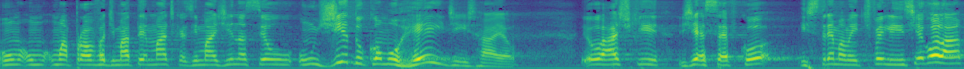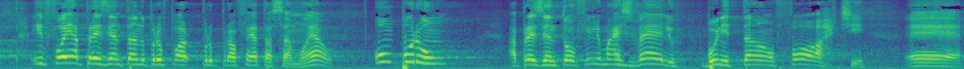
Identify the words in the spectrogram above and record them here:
um, um, uma prova de matemáticas. Imagina ser ungido como rei de Israel. Eu acho que Jessé ficou extremamente feliz. Chegou lá e foi apresentando para o profeta Samuel, um por um. Apresentou o filho mais velho, bonitão, forte, é,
